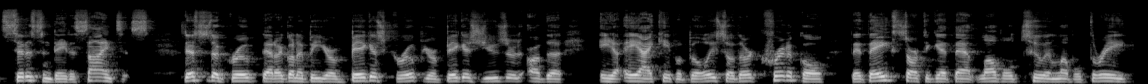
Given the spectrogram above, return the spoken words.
citizen data scientists. This is a group that are going to be your biggest group, your biggest user of the AI capability. So they're critical that they start to get that level two and level three,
